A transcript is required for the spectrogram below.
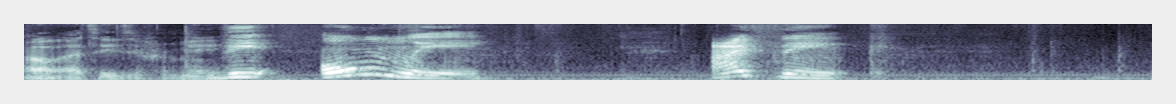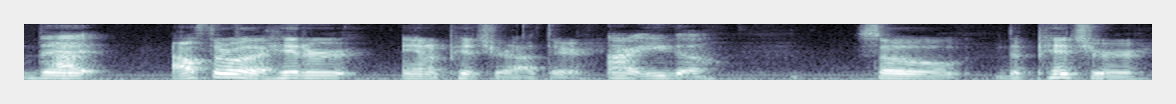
Oh, that's easy for me. The only I think that I'll throw a hitter and a pitcher out there. all right, you go. So the pitcher,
